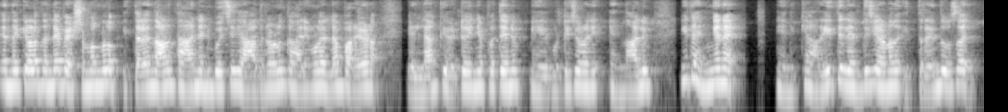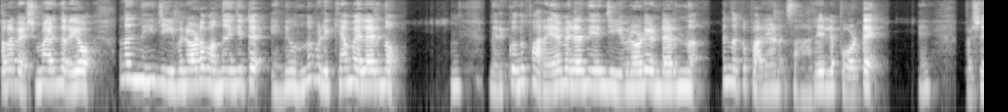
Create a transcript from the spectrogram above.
എന്നൊക്കെയുള്ള തന്റെ വിഷമങ്ങളും ഇത്രയും നാളും താൻ അനുഭവിച്ച യാതനകളും കാര്യങ്ങളും എല്ലാം പറയണം. എല്ലാം കേട്ട് കഴിഞ്ഞപ്പോഴത്തേനും മേരിക്കുട്ടി ചുറഞ്ഞു എന്നാലും ഇതെങ്ങനെ? എനിക്കറിയത്തില്ല എന്ത് ചെയ്യണമെന്ന്. ഇത്രയും ദിവസം എത്ര വിഷമായിരുന്നറിയോ എന്നാൽ നീ ജീവനോടെ വന്നു കഴിഞ്ഞിട്ട് എന്നെ ഒന്ന് വിളിക്കാൻ മേലായിരുന്നോ? നിനക്കൊന്ന് പറയാൻ മേലായിരുന്നു ഞാൻ ജീവനോടെ ഉണ്ടായിരുന്നു എന്നൊക്കെ പറയാണ്. അല്ല പോട്ടെ. പക്ഷെ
